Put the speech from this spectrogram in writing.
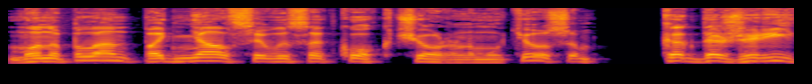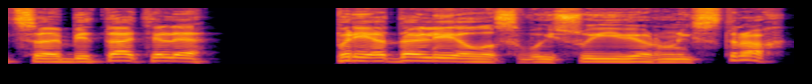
Моноплан поднялся высоко к черным утесам, когда жрица обитателя преодолела свой суеверный страх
